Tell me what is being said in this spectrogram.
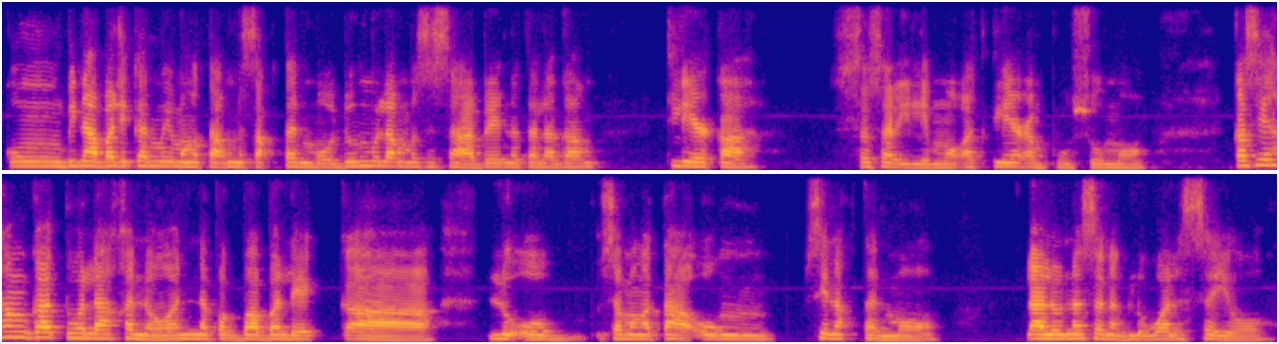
Kung binabalikan mo yung mga taong nasaktan mo, doon mo lang masasabi na talagang clear ka sa sarili mo at clear ang puso mo. Kasi hanggat wala ka noon na pagbabalik ka loob sa mga taong sinaktan mo, lalo na sa nagluwal sa'yo,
